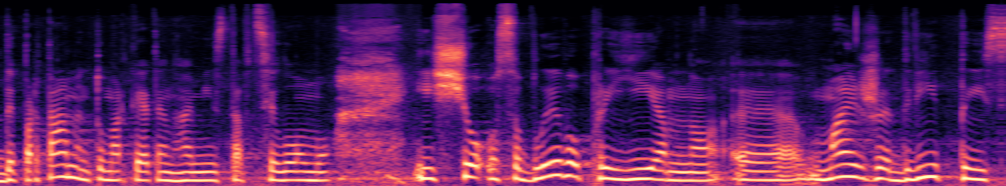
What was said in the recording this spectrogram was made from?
департаменту маркетинга міста в цілому. І що особливо приємно, майже дві тисячі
